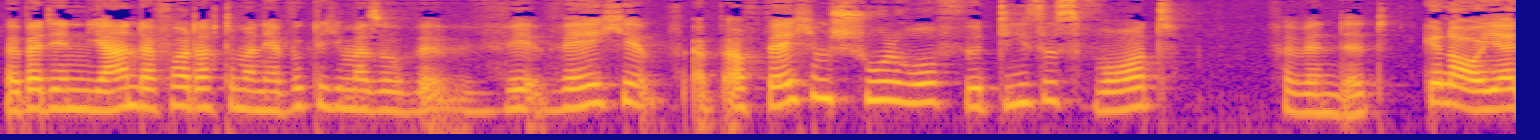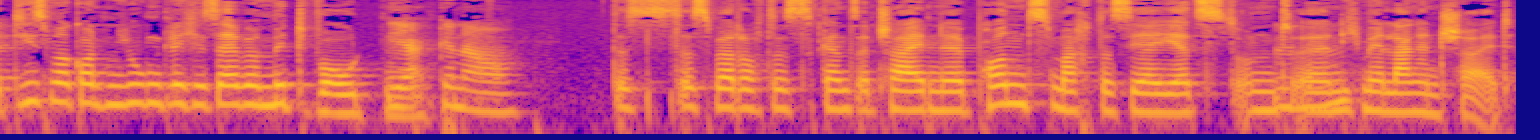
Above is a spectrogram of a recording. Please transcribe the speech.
Weil bei den Jahren davor dachte man ja wirklich immer so, we- we- welche, auf welchem Schulhof wird dieses Wort verwendet? Genau, ja, diesmal konnten Jugendliche selber mitvoten. Ja, genau. Das, das war doch das ganz Entscheidende. Pons macht das ja jetzt und äh, nicht mehr Langenscheid.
